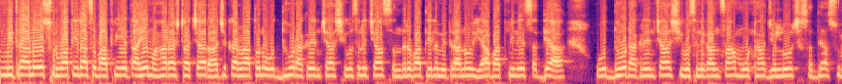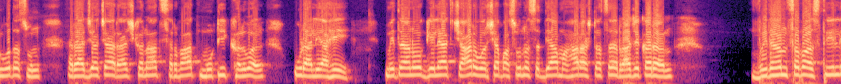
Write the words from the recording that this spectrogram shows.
मित्रांनो सुरुवातीलाच बातमी येत आहे महाराष्ट्राच्या राजकारणातून उद्धव ठाकरेंच्या शिवसेनेच्या संदर्भातील मित्रांनो या बातमीने सध्या उद्धव ठाकरेंच्या शिवसैनिकांचा मोठा जल्लोष सध्या सुरू होत असून राज्याच्या राजकारणात सर्वात मोठी खळबळ उडाली आहे. मित्रांनो गेल्या चार वर्षापासून सध्या महाराष्ट्राचं राजकारण विधानसभा असतील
